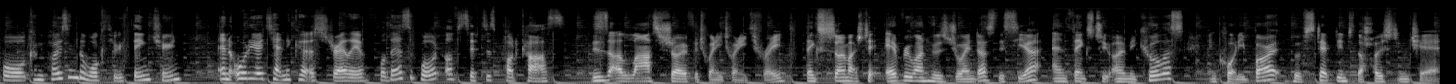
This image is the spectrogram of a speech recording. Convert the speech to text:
for composing the walkthrough theme tune, and Audio Technica Australia for their support of Sifter's podcast. This is our last show for 2023. Thanks so much to everyone who has joined us this year, and thanks to Omi Koulis and Courtney Borrett who have stepped into the hosting chair.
